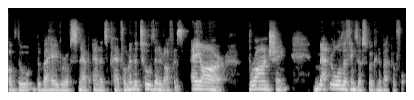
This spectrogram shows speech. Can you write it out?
of the, the behavior of Snap and its platform and the tools that it offers. AR, branching, map, all the things I've spoken about before.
